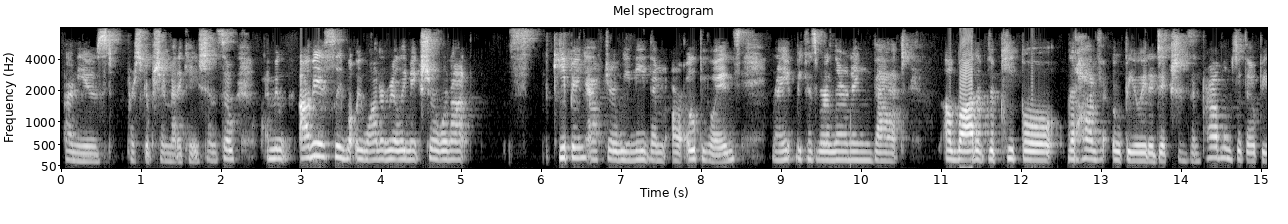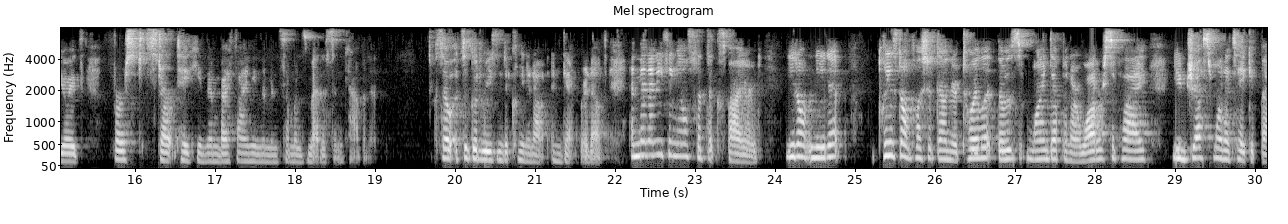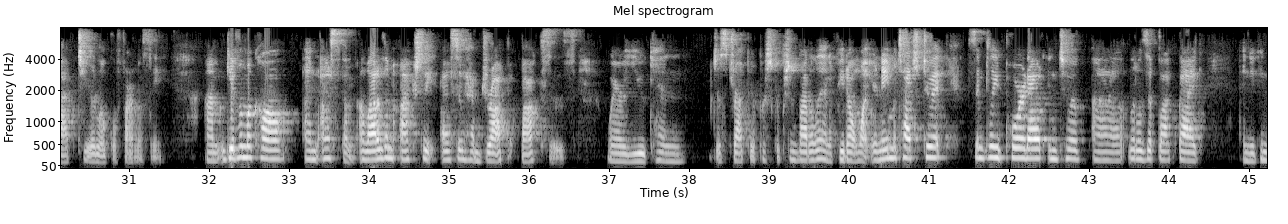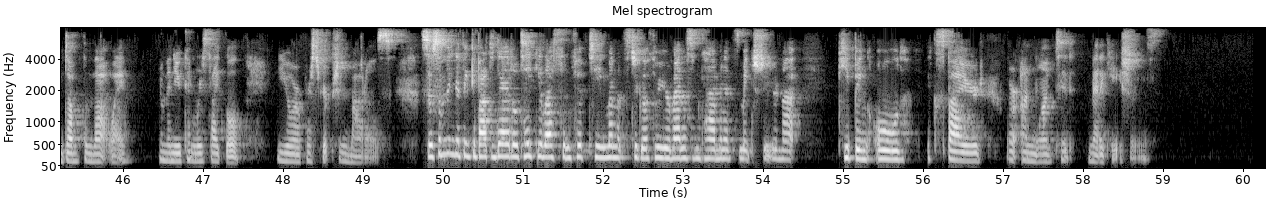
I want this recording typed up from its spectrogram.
unused prescription medication. So, I mean, obviously, what we want to really make sure we're not keeping after we need them are opioids, right? Because we're learning that a lot of the people that have opioid addictions and problems with opioids first start taking them by finding them in someone's medicine cabinet. So it's a good reason to clean it out and get rid of. And then anything else that's expired, you don't need it. Please don't flush it down your toilet. Those wind up in our water supply. You just want to take it back to your local pharmacy. Um, give them a call and ask them. A lot of them actually also have drop boxes where you can just drop your prescription bottle in. If you don't want your name attached to it, simply pour it out into a uh, little Ziploc bag and you can dump them that way. And then you can recycle your prescription bottles. So, something to think about today. It'll take you less than 15 minutes to go through your medicine cabinets. Make sure you're not keeping old, expired, or unwanted medications.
